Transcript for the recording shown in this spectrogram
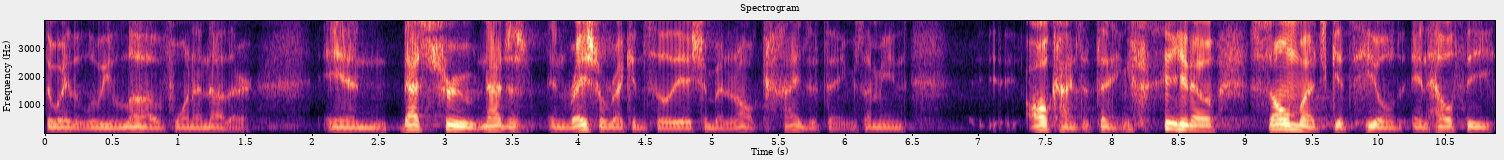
the way that we love one another. And that's true not just in racial reconciliation, but in all kinds of things. I mean, all kinds of things. you know, so much gets healed in healthy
